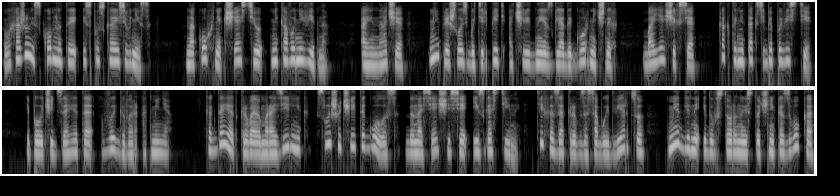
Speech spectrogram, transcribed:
Выхожу из комнаты и спускаюсь вниз. На кухне, к счастью, никого не видно — а иначе мне пришлось бы терпеть очередные взгляды горничных, боящихся как-то не так себя повести и получить за это выговор от меня. Когда я открываю морозильник, слышу чей-то голос, доносящийся из гостиной. Тихо закрыв за собой дверцу, медленно иду в сторону источника звука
